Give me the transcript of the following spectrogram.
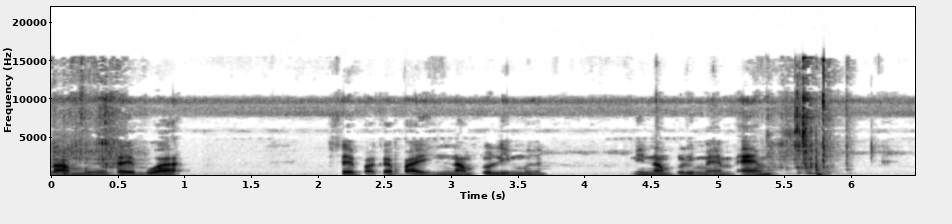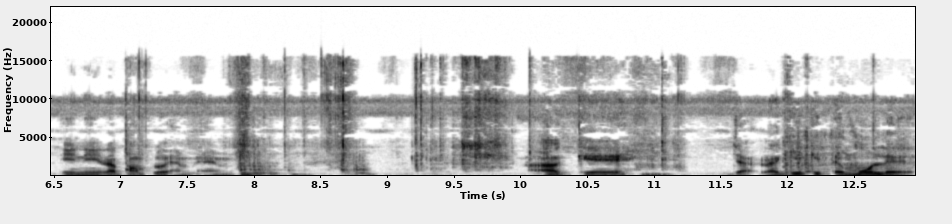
lama saya buat Saya pakai pipe 65 Ni 65mm Ini 80mm Okey Sekejap lagi kita mula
